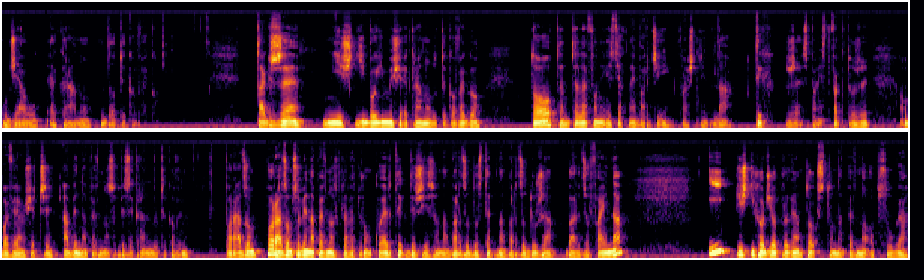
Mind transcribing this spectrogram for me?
udziału ekranu dotykowego. Także jeśli boimy się ekranu dotykowego, to ten telefon jest jak najbardziej właśnie dla tychże z Państwa, którzy obawiają się, czy aby na pewno sobie z ekranem dotykowym poradzą. Poradzą sobie na pewno z klawiaturą QWERTY, gdyż jest ona bardzo dostępna, bardzo duża, bardzo fajna. I jeśli chodzi o program TOX, to na pewno obsługa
